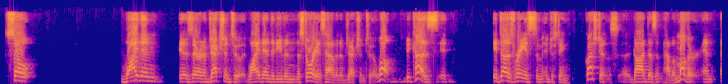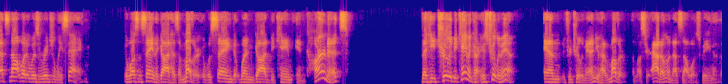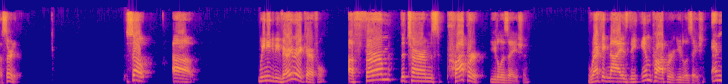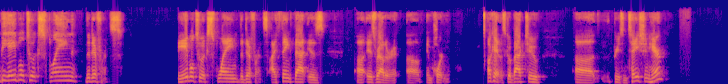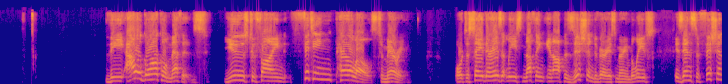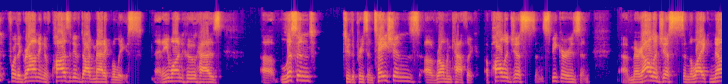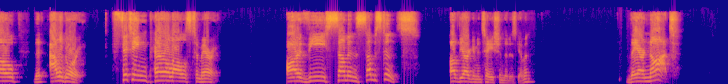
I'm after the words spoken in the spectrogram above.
So, why then is there an objection to it? Why then did even Nestorius have an objection to it? Well, because it it does raise some interesting questions. Uh, God doesn't have a mother, and that's not what it was originally saying. It wasn't saying that God has a mother. It was saying that when God became incarnate, that he truly became incarnate. He's truly man. And if you're truly man, you have a mother, unless you're Adam, and that's not what's being asserted. So uh, we need to be very, very careful, affirm the term's proper utilization, recognize the improper utilization, and be able to explain the difference be able to explain the difference. I think that is uh, is rather uh, important. Okay, let's go back to uh, the presentation here. The allegorical methods used to find fitting parallels to Mary, or to say there is at least nothing in opposition to various Marian beliefs, is insufficient for the grounding of positive dogmatic beliefs. Anyone who has uh, listened to the presentations of Roman Catholic apologists and speakers and uh, Mariologists and the like know that allegory, fitting parallels to Mary, are the sum and substance of the argumentation that is given. They are not.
